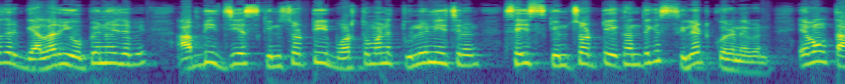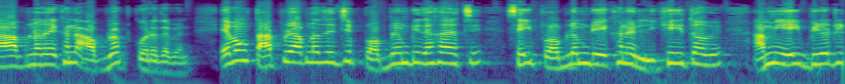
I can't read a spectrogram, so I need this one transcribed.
আপনাদের গ্যালারি ওপেন হয়ে যাবে। আপনি যে স্ক্রিনশটটি বর্তমানে তুলে নিয়েছিলেন, সেই স্ক্রিনশটটি এখান থেকে সিলেক্ট করে নেবেন এবং তা আপনারা এখানে আপলোড করে দেবেন। এবং তারপরে আপনাদের যে প্রবলেমটি দেখা যাচ্ছে, সেই প্রবলেমটি এখানে লিখে দিতে হবে। আমি এই ভিডিওটি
